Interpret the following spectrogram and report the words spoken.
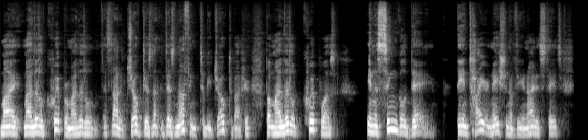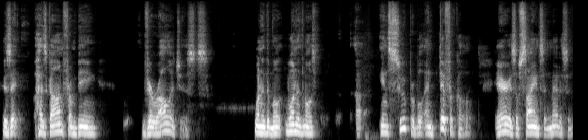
My my little quip or my little it's not a joke there's not there's nothing to be joked about here but my little quip was in a single day the entire nation of the united states is a, has gone from being virologists one of the most one of the most uh, insuperable and difficult areas of science and medicine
